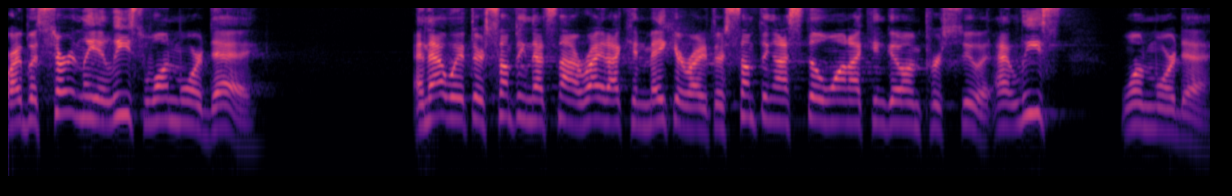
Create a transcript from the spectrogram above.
Right? But certainly at least one more day. And that way, if there's something that's not right, I can make it right. If there's something I still want, I can go and pursue it. At least one more day.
